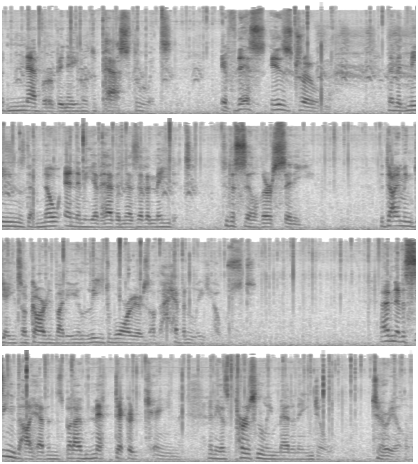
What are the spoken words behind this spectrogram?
but never been able to pass through it. If this is true, then it means that no enemy of heaven has ever made it to the Silver City. The Diamond Gates are guarded by the elite warriors of the Heavenly Host. I have never seen the High Heavens, but I've met Deckard Cain, and he has personally met an angel, Tyrael.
